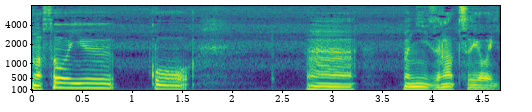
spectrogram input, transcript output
まあ、そういう、こう、うん、まあ、ニーズが強いっ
